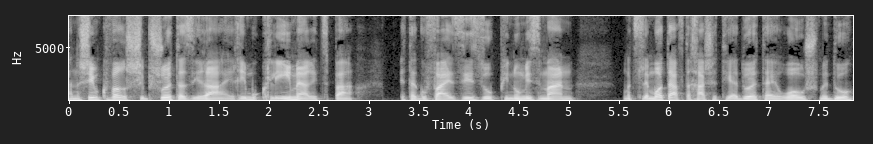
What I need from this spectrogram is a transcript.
אנשים כבר שיבשו את הזירה, הרימו קליעים מהרצפה, את הגופה הזיזו, פינו מזמן, מצלמות האבטחה שתיעדו את האירוע הושמדו,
